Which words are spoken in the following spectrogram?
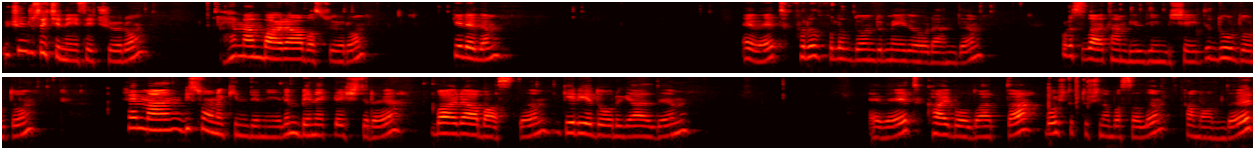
Üçüncü seçeneği seçiyorum. Hemen bayrağa basıyorum. Gelelim. Evet, fırıl fırıl döndürmeyi de öğrendim. Burası zaten bildiğim bir şeydi. Durdurdum. Hemen bir sonrakini deneyelim. Benekleştiri. Bayrağa bastım. Geriye doğru geldim. Evet, kayboldu hatta. Boşluk tuşuna basalım. Tamamdır.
